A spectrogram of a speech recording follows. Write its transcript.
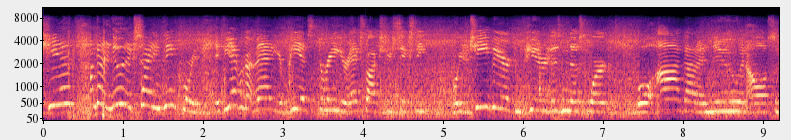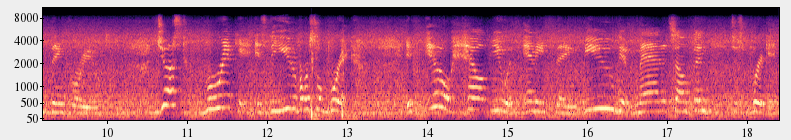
Hey kid, I got a new and exciting thing for you. If you ever got mad at your PS3, your Xbox 360, or your TV or computer doesn't just work, well I got a new and awesome thing for you. Just brick it. It's the universal brick. If it'll help you with anything, if you get mad at something, just brick it.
